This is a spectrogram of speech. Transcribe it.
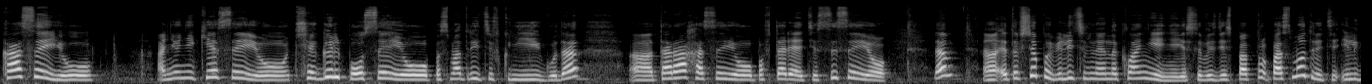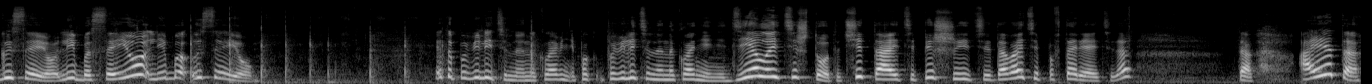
«касею», «аньони кесею», «чегыль посею», посмотрите в книгу, да, а, «тарахасею», повторяйте, «сысею», Да? А, это все повелительное наклонение. Если вы здесь посмотрите, ильгысео, либо сео, либо исео. Это повелительное наклонение, повелительное наклонение. Делайте что-то, читайте, пишите, давайте повторяйте. Да? Так, а это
